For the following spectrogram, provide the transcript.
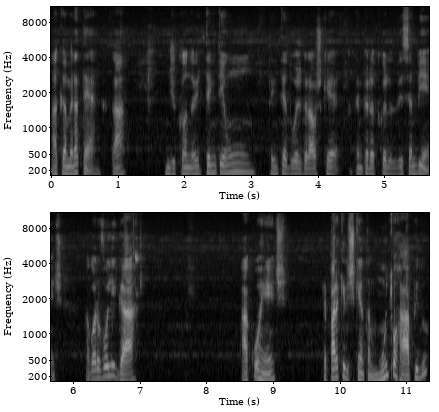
a câmera térmica, tá? Indicando aí 31, 32 graus que é a temperatura desse ambiente. Agora eu vou ligar a corrente. Repara que ele esquenta muito rápido.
